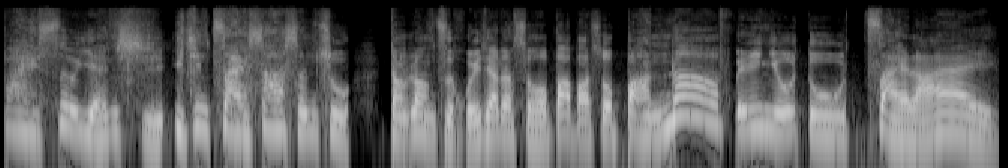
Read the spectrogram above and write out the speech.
摆设筵席已经宰杀牲畜。当浪子回家的时候，爸爸说：“把那肥牛犊宰来。”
